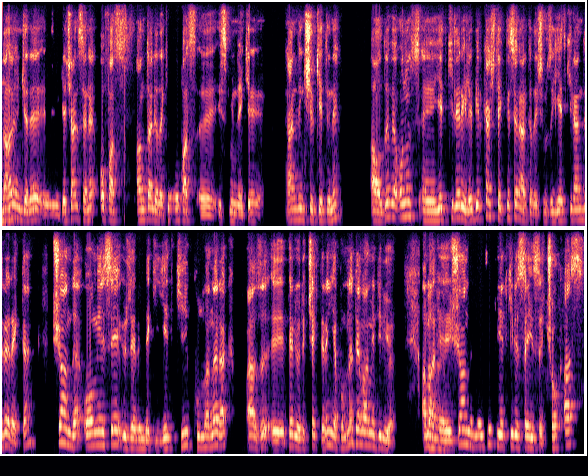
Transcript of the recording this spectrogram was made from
Daha Hı-hı. önce de e, geçen sene OFAS, Antalya'daki OFAS e, ismindeki handling şirketini aldı ve onun e, yetkileriyle birkaç teknisyen arkadaşımızı yetkilendirerekten şu anda OMS üzerindeki yetkiyi kullanarak bazı e, periyodik çeklerin yapımına devam ediliyor. Ama e, şu anda mevcut yetkili sayısı çok az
